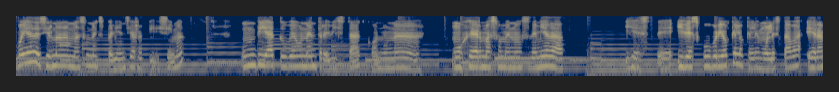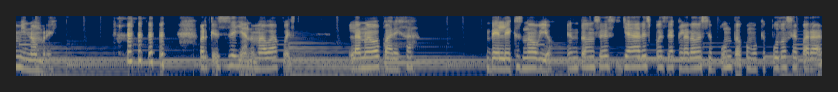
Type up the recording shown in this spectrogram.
voy a decir nada más una experiencia rapidísima. Un día tuve una entrevista con una mujer más o menos de mi edad y este y descubrió que lo que le molestaba era mi nombre. Porque se llamaba pues la nueva pareja del exnovio. Entonces ya después de aclarado ese punto, como que pudo separar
